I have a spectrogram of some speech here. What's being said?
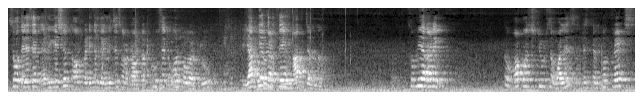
So there is an allegation of medical negligence on a doctor proves an old proverb true. Yajna karte haath jalna. So we are running. So what constitutes the violence? It is telephone threats,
